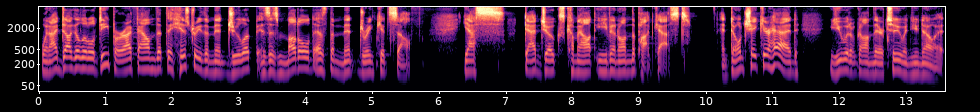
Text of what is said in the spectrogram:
when I dug a little deeper, I found that the history of the mint julep is as muddled as the mint drink itself. Yes, Dad jokes come out even on the podcast. And don't shake your head. You would have gone there too, and you know it.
